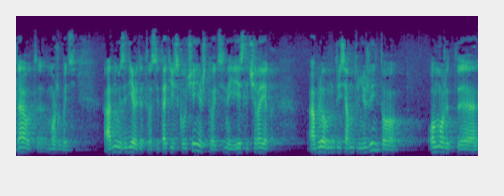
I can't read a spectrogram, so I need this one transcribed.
да, вот, э, может быть, одну из идей вот этого святотического учения, что действительно, если человек обрел внутри себя внутреннюю жизнь, то он может э,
